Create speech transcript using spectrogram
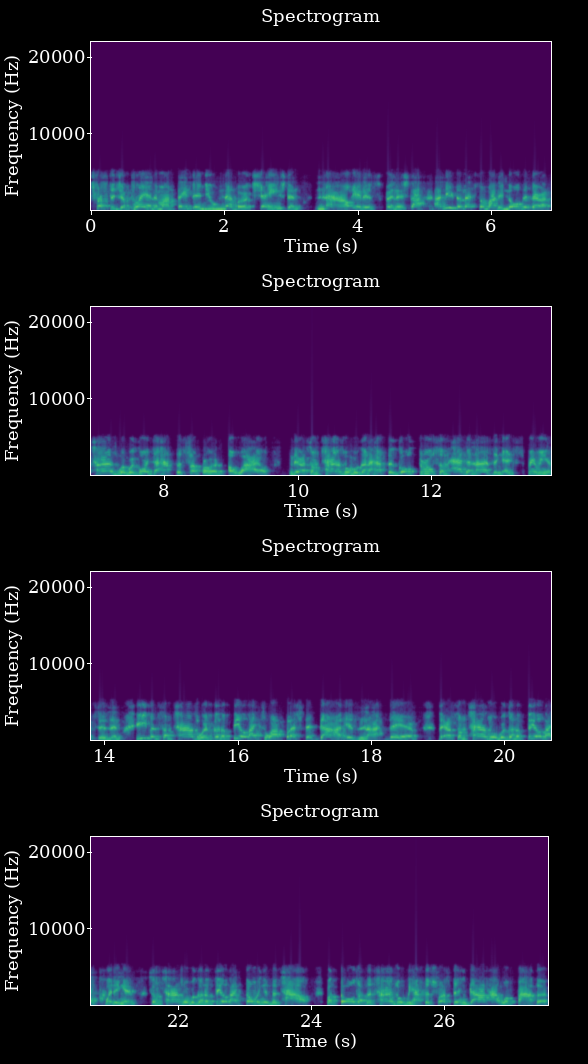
trusted your plan and my faith in you never changed. And now it is finished. I, I need to let somebody know that there are times where we're going to have to suffer a while. There are some times when we're going to have to go through some agonizing experiences, and even some times where it's going to feel like to our flesh that God is not there. There are some times where we're going to feel like quitting, and some times where we're going to feel like throwing in the towel. But those are the times where we have to trust in God, our Father,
